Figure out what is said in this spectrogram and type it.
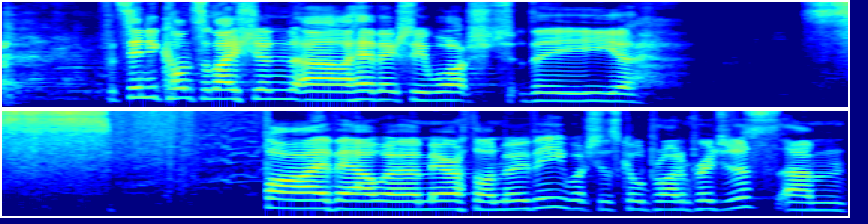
If it's any consolation, uh, I have actually watched the five hour marathon movie, which is called Pride and Prejudice. Um,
